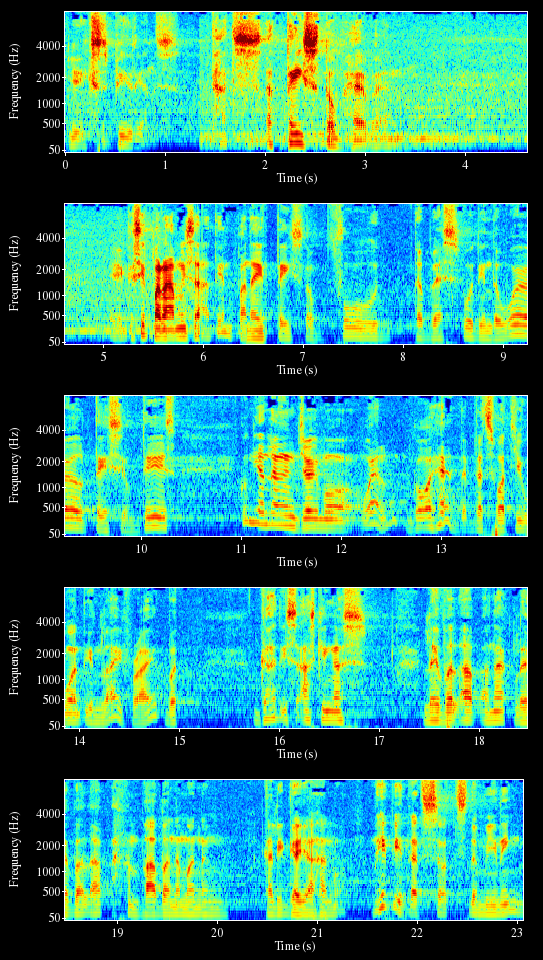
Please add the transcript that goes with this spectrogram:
you experience, that's a taste of heaven. Eh, kasi parami sa atin, panay taste of food, the best food in the world, taste of this. Kung yan lang ang joy mo, well, go ahead. That's what you want in life, right? But God is asking us, level up, anak, level up. Ang baba naman ng kaligayahan mo. Maybe that's what's the meaning.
